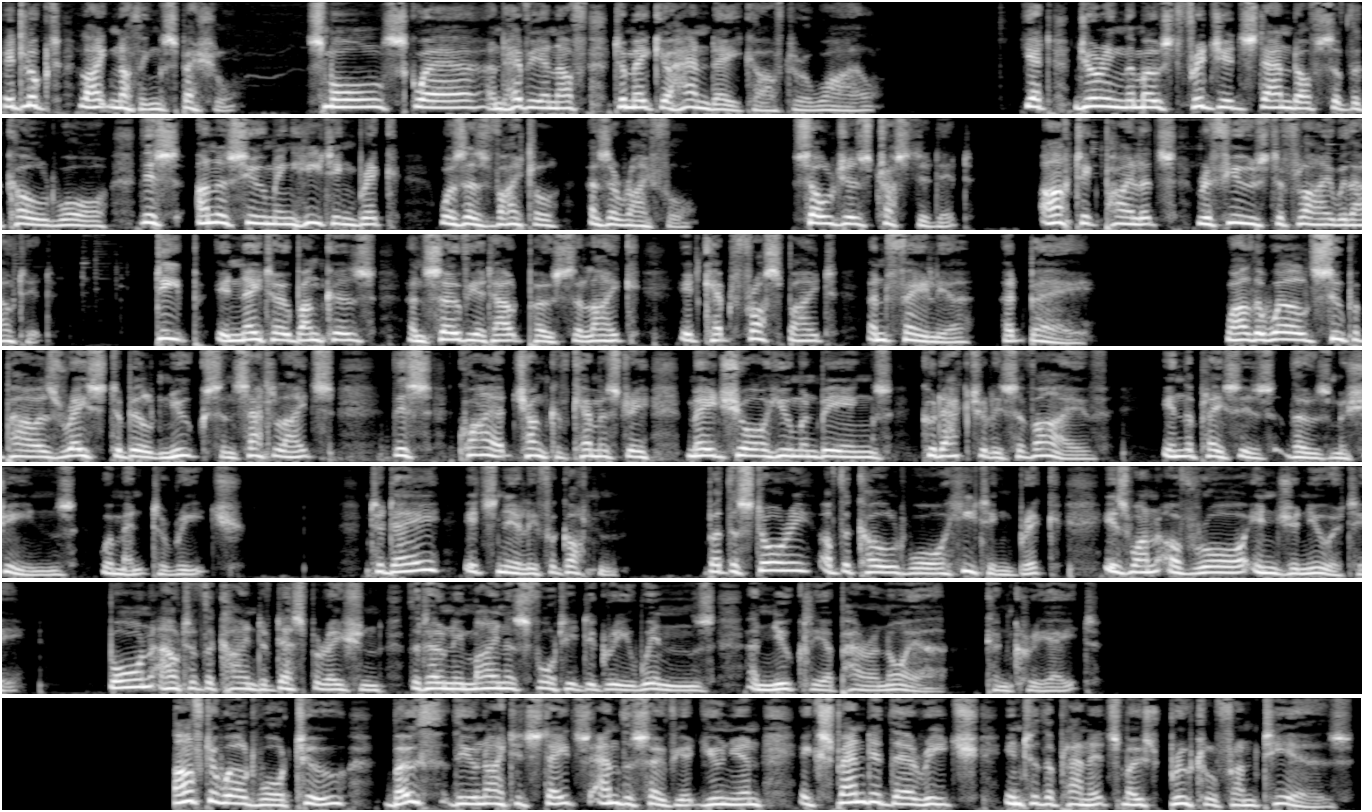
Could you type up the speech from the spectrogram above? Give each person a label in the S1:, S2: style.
S1: It looked like nothing special. Small, square, and heavy enough to make your hand ache after a while. Yet during the most frigid standoffs of the Cold War, this unassuming heating brick was as vital as a rifle. Soldiers trusted it. Arctic pilots refused to fly without it. Deep in NATO bunkers and Soviet outposts alike, it kept frostbite and failure at bay. While the world's superpowers raced to build nukes and satellites, this quiet chunk of chemistry made sure human beings could actually survive in the places those machines were meant to reach. Today it's nearly forgotten, but the story of the Cold War heating brick is one of raw ingenuity, born out of the kind of desperation that only minus 40 degree winds and nuclear paranoia can create. After World War II, both the United States and the Soviet Union expanded their reach into the planet's most brutal frontiers,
